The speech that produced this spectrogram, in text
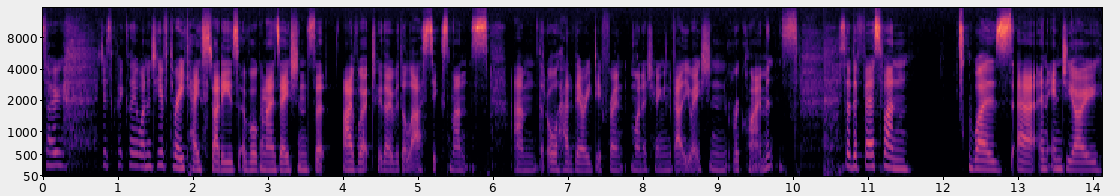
So, just quickly, I wanted to give three case studies of organisations that I've worked with over the last six months um, that all had very different monitoring and evaluation requirements. So, the first one was uh, an NGO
